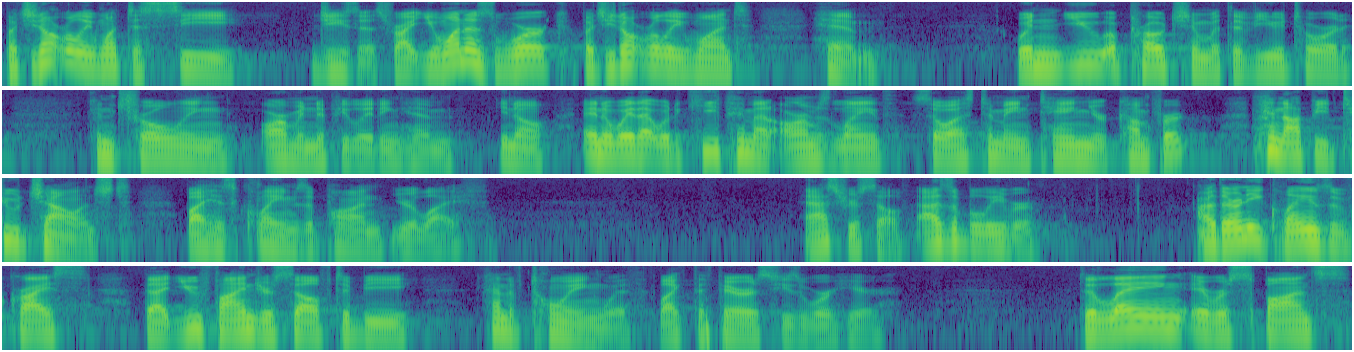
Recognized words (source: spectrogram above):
but you don't really want to see Jesus, right? You want his work, but you don't really want him. When you approach him with a view toward controlling or manipulating him, you know, in a way that would keep him at arm's length so as to maintain your comfort and not be too challenged by his claims upon your life. Ask yourself, as a believer, are there any claims of Christ that you find yourself to be kind of toying with, like the Pharisees were here? Delaying a response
